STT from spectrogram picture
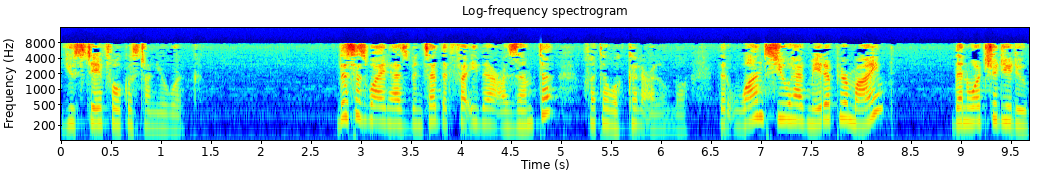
You stay focused on your work. This is why it has been said that فَإِذَا عَزَمْتَ فَتَوَكَّلْ عَلَى اللَّهِ That once you have made up your mind, then what should you do?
